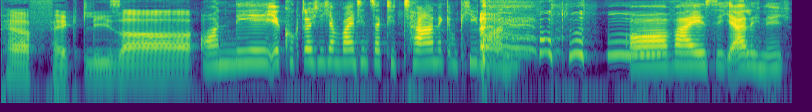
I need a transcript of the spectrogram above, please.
Perfekt, Lisa. Oh nee, ihr guckt euch nicht am Valentinstag Titanic im Kino an. oh, weiß ich ehrlich nicht.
